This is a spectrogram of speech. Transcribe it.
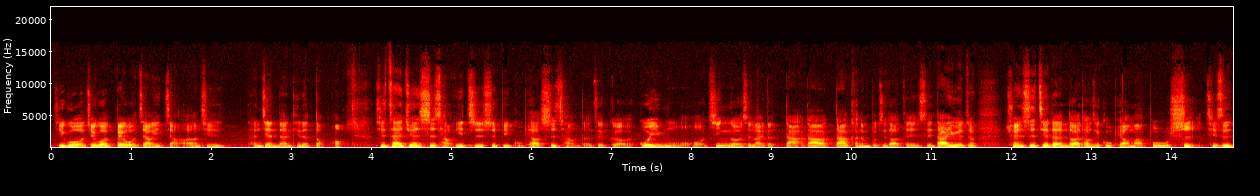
结果结果被我这样一讲，好像其实很简单，听得懂哦。其实债券市场一直是比股票市场的这个规模哦，金额是来得大。大家大家可能不知道这件事情，大家以为就全世界的人都在投资股票吗？不是，其实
